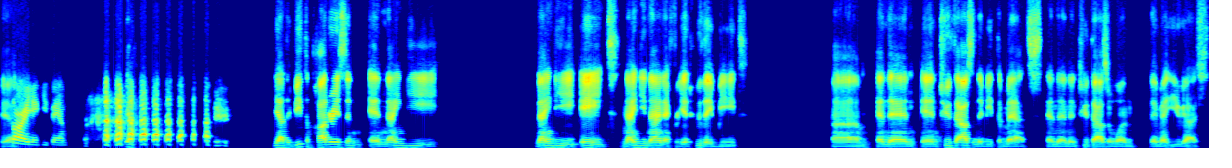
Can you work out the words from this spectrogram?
yeah. sorry, Yankee fans. yeah. yeah, they beat the Padres in in 90, 98, 99, I forget who they beat. Um, and then in 2000 they beat the Mets, and then in 2001 they met you guys.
